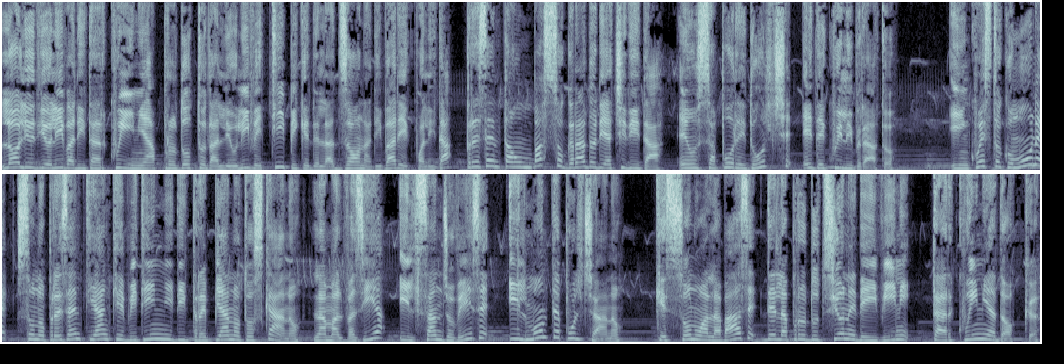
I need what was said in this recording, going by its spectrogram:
L'olio di oliva di Tarquinia, prodotto dalle olive tipiche della zona di varie qualità, presenta un basso grado di acidità e un sapore dolce ed equilibrato. In questo comune sono presenti anche vitigni di Trebbiano toscano, la Malvasia, il Sangiovese, il Monte Pulciano, che sono alla base della produzione dei vini Tarquini ad hoc.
